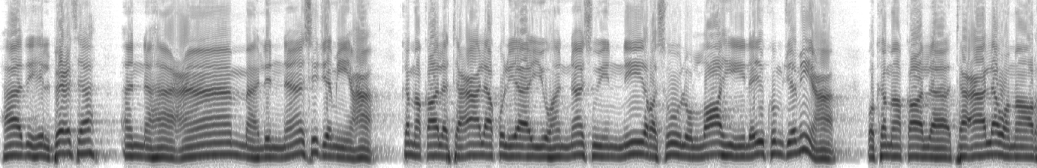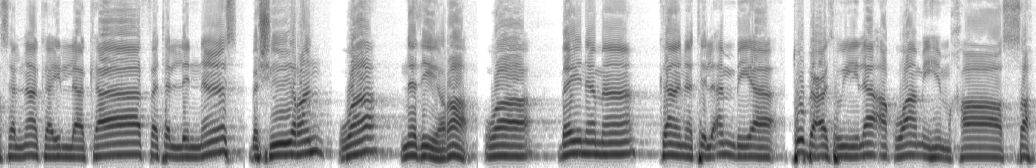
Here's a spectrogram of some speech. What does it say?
هذه البعثة أنها عامة للناس جميعا. كما قال تعالى قل يا أيها الناس إني رسول الله إليكم جميعا. وكما قال تعالى وما أرسلناك إلا كافة للناس بشيرا ونذيرا وبينما كانت الأنبياء تبعث إلى أقوامهم خاصة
